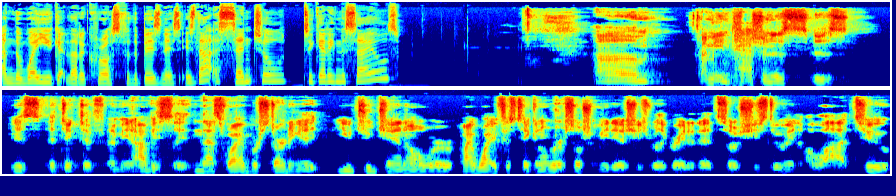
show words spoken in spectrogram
and the way you get that across for the business is that essential to getting the sales? Um i mean passion is is is addictive. I mean, obviously, and that's why we're starting a YouTube channel where my wife has taken over our social media. She's really great at it, so she's doing a lot to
